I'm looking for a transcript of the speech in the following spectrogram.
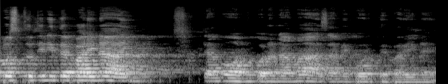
প্রস্তুতি নিতে পারি নাই। তেমন কোন নামাজ আমি পড়তে পারি নাই।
